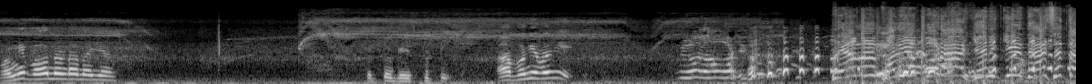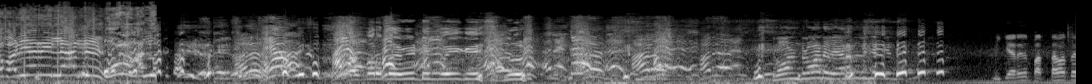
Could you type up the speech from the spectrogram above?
പൊങ്ങി പോകുന്നുണ്ടോ നോക്കിയാ? കിട്ടു ഗൈസ് കിട്ടു ആ പൊങ്ങി പൊങ്ങി. അപ്പുറത്തെ വീട്ടിൽ പോയി ഡ്രോൺ ഡ്രോൺ വേറെ. മിക്കവാറും പത്താമത്തെ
